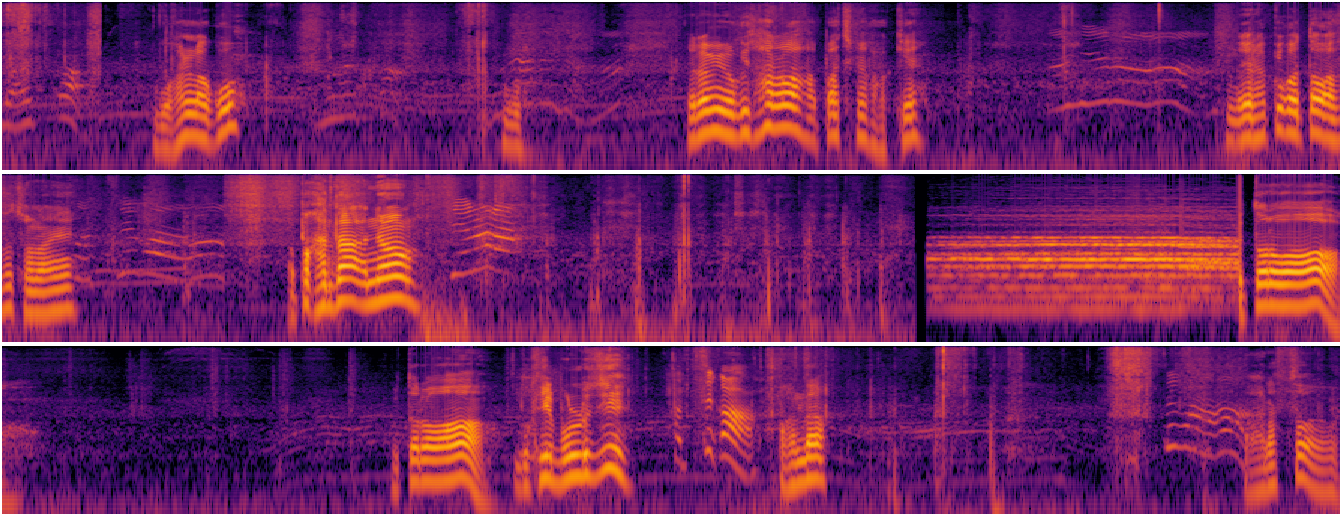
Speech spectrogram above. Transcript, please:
뭐 할까? 뭐 하려고? 뭐 할까? 여러분 여기 살아. 아빠 집에 갈게. 아. 내일 학교 갔다 와서 전화해. 아빠 간다. 안녕. 따라와? 왜 따라와? 너 길 모르지? 같이 가. 아빠 간다. 같이 가. 알았어.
